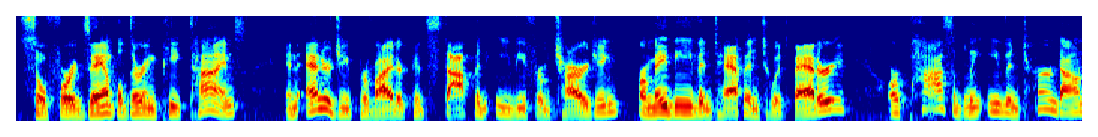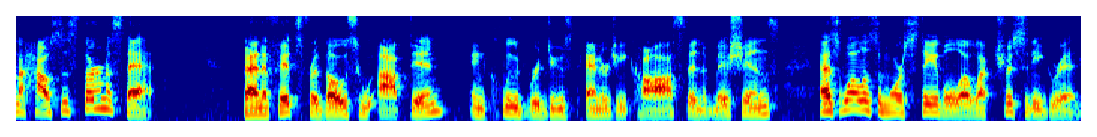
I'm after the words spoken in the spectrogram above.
So for example, during peak times, an energy provider could stop an EV from charging or maybe even tap into its battery or possibly even turn down a house's thermostat. Benefits for those who opt in include reduced energy costs and emissions, as well as a more stable electricity grid.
